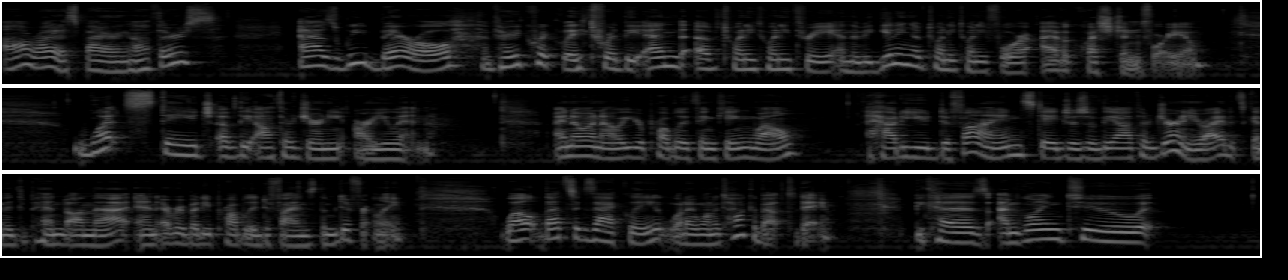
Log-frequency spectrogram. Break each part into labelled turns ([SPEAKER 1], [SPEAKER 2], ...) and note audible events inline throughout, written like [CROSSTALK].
[SPEAKER 1] All right, aspiring authors. As we barrel [LAUGHS] very quickly toward the end of 2023 and the beginning of 2024, I have a question for you. What stage of the author journey are you in? I know, I know, you're probably thinking, well, how do you define stages of the author journey, right? It's going to depend on that, and everybody probably defines them differently. Well, that's exactly what I want to talk about today because I'm going to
